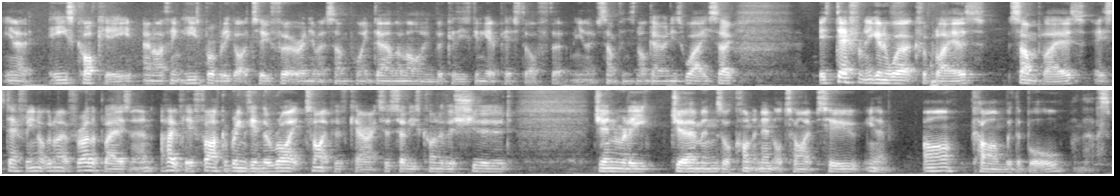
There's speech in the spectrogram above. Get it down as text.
you know, he's cocky, and I think he's probably got a two footer in him at some point down the line because he's going to get pissed off that you know something's not going his way. So it's definitely going to work for players, some players. It's definitely not going to work for other players, and hopefully, if Farke brings in the right type of character, so these kind of assured, generally Germans or continental types who you know are calm with the ball, and that's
